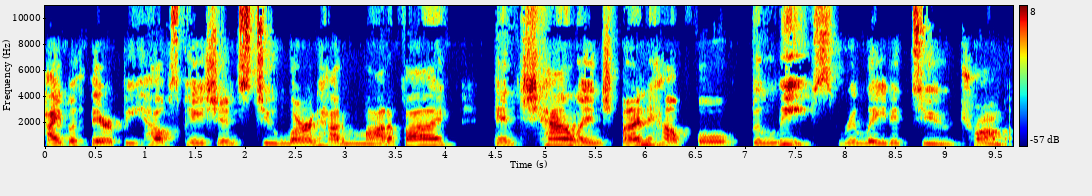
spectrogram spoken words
type of therapy helps patients to learn how to modify and challenge unhelpful beliefs related to trauma.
